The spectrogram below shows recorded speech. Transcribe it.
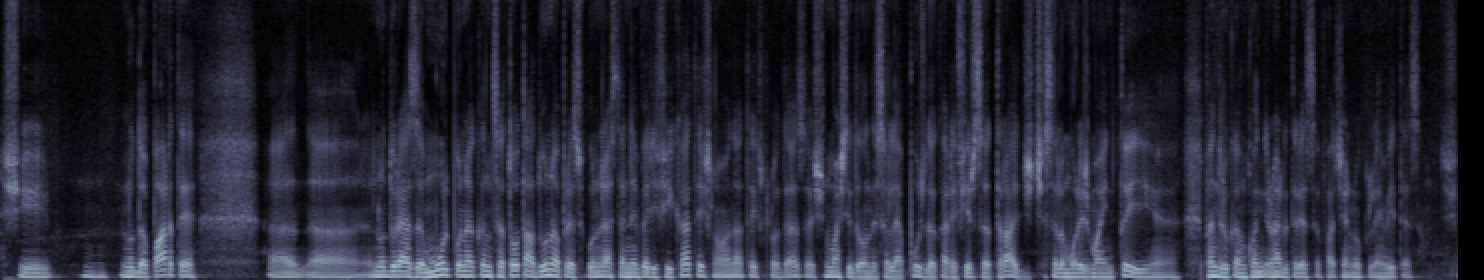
Și nu departe, uh, uh, nu durează mult până când se tot adună presupunerile astea neverificate și la un moment dat explodează și nu mai știi de unde să le apuci, de care fir să tragi, ce să lămurești mai întâi, uh, pentru că în continuare trebuie să facem lucrurile în viteză. Și...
